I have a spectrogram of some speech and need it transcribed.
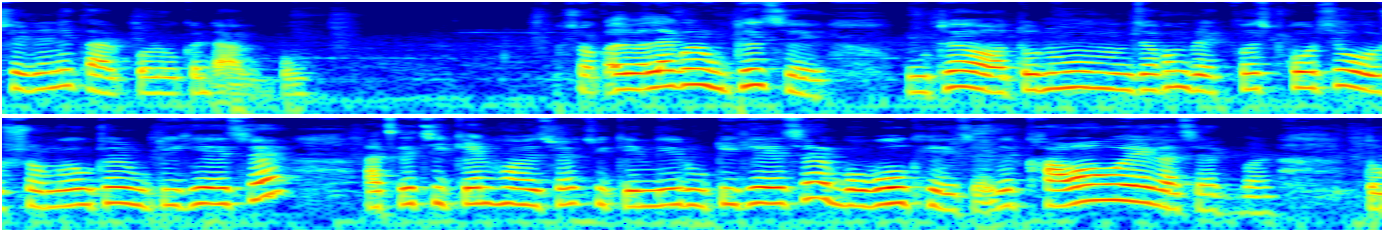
সেরে নিই তারপর ওকে ডাকবো। সকালবেলা একবার উঠেছে, উঠে অতনু যখন ব্রেকফাস্ট করছে, ওর সঙ্গে উঠে রুটি খেয়েছে, আজকে চিকেন হয়েছে চিকেন দিয়ে রুটি খেয়েছে, আর বউও খেয়েছে এদের খাওয়া হয়ে গেছে একবার। তো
